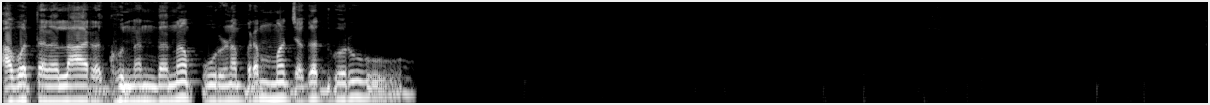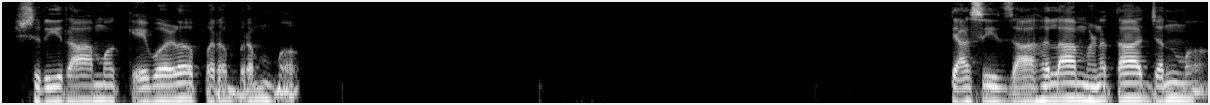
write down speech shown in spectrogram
अवतरला रघुनंदन पूर्ण ब्रह्म जगद्गुरु. श्रीराम केवळ परब्रह्म. त्यासी जाहला म्हणता जन्म.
